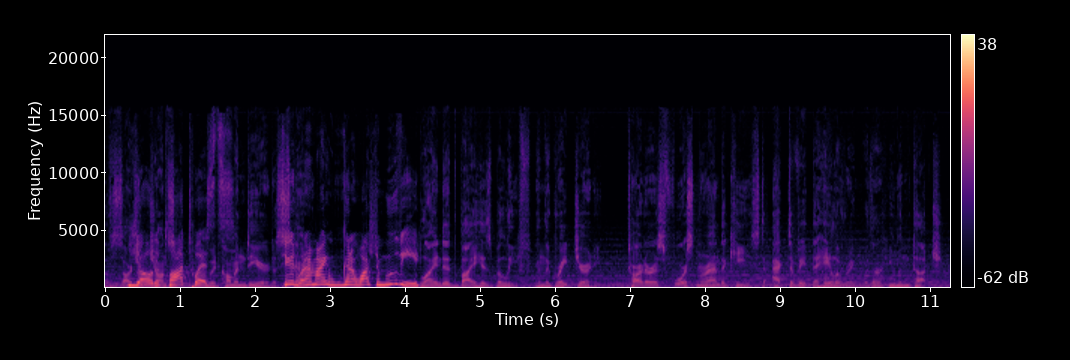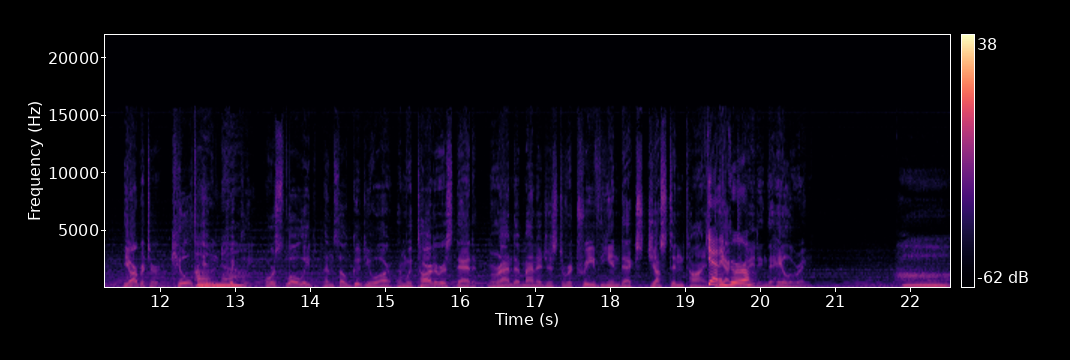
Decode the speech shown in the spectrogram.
of Sergeant Yo, the Johnson, plot who had commandeered a Dude, when am I gonna watch the movie? Blinded by his belief in the Great Journey, Tartarus forced Miranda Keyes to activate the Halo Ring with her human touch. The Arbiter killed Oh, him no. quickly, or slowly, depends how good you are. And with Tartarus dead, Miranda manages to retrieve the index just in time, Get it, girl. deactivating the Halo Ring.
